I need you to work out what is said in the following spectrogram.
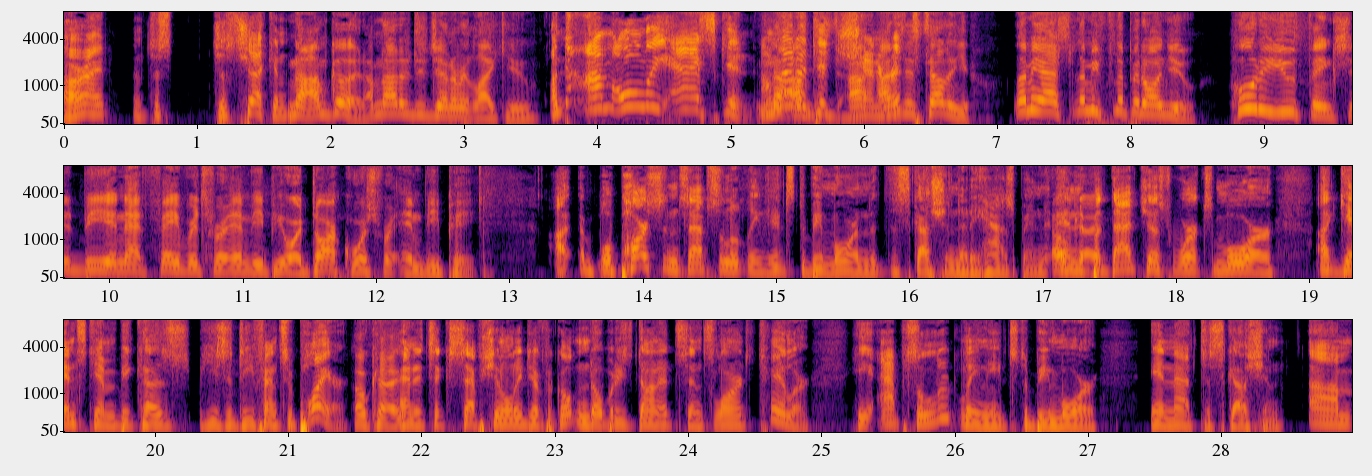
All right. Just just checking. No, I'm good. I'm not a degenerate like you. Uh, I'm, I'm only asking. I'm no, not a just, I- degenerate. I'm just telling you. Let me ask. Let me flip it on you. Who do you think should be in that favorites for MVP or dark horse for MVP? Uh, well, Parsons absolutely needs to be more in the discussion that he has been, and but that just works more against him because he's a defensive player. Okay. and it's exceptionally difficult, and nobody's done it since Lawrence Taylor. He absolutely needs to be more in that discussion. Um,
